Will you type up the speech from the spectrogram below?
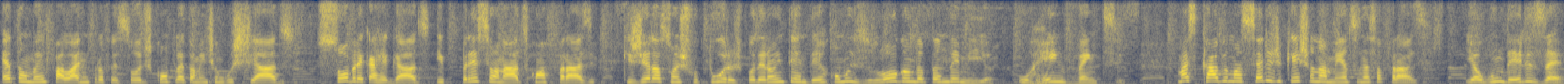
é também falar em professores completamente angustiados, sobrecarregados e pressionados com a frase que gerações futuras poderão entender como o slogan da pandemia, o reinvente-se. Mas cabe uma série de questionamentos nessa frase, e algum deles é:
